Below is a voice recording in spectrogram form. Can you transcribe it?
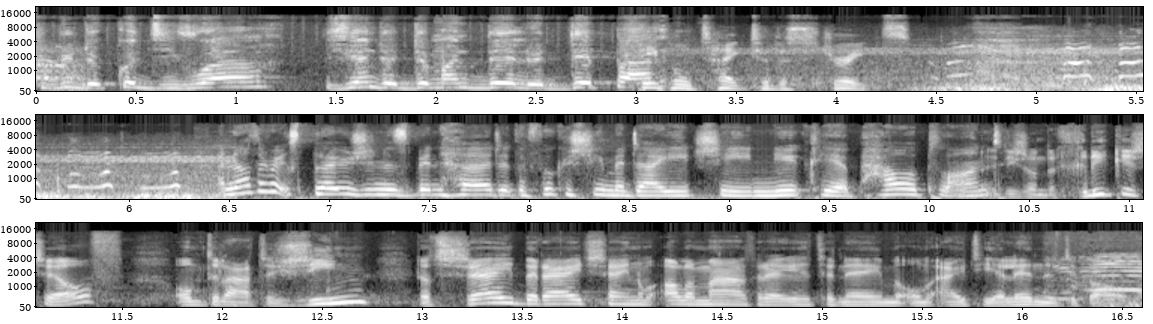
Public de Côte d'Ivoire vient de demander le départ. People take to the streets. Another explosion has been heard at the Fukushima Daiichi nuclear power plant. Het is aan de Grieken zelf om te laten zien dat zij bereid zijn om alle maatregelen te nemen om uit die ellende te komen.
